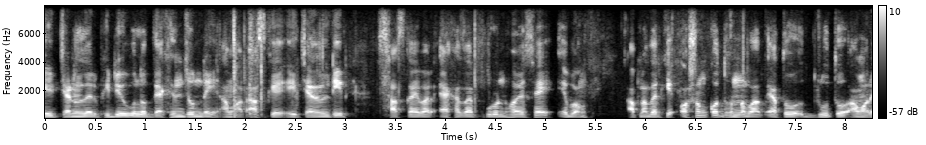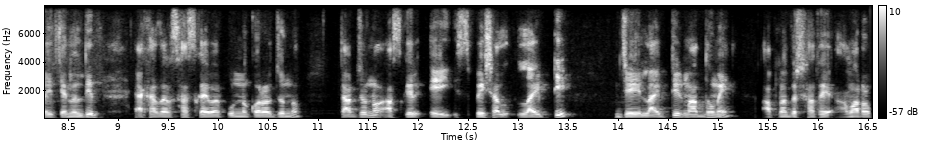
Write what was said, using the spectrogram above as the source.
এই চ্যানেলের ভিডিওগুলো দেখেন জন্যেই আমার আজকে এই চ্যানেলটির সাবস্ক্রাইবার এক হাজার পূরণ হয়েছে এবং আপনাদেরকে অসংখ্য ধন্যবাদ এত দ্রুত আমার এই চ্যানেলটির এক হাজার সাবস্ক্রাইবার পূর্ণ করার জন্য। তার জন্য আজকের এই স্পেশাল লাইভটি যে লাইভটির মাধ্যমে আপনাদের সাথে আমারও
